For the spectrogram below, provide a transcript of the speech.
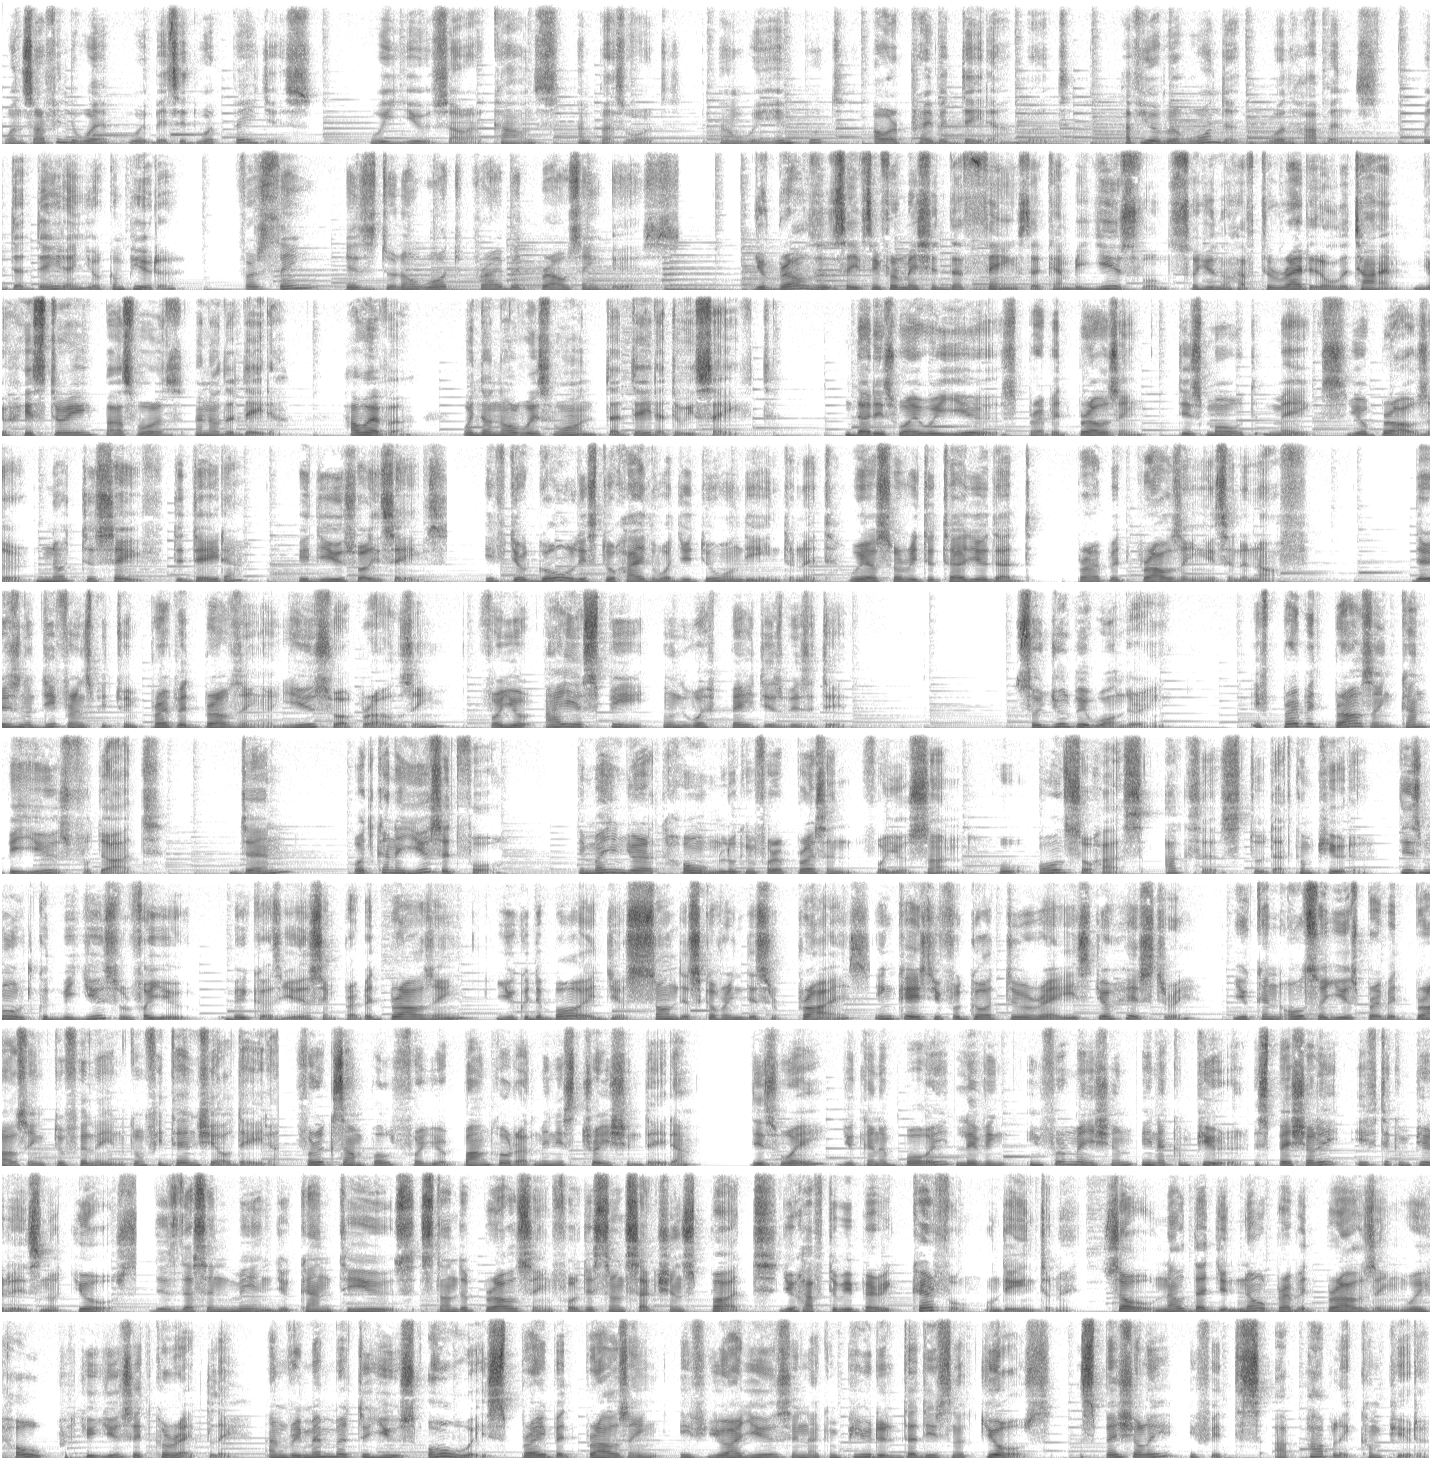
When surfing the web, we visit web pages. We use our accounts and passwords, and we input our private data, but have you ever wondered what happens with that data in your computer? First thing is to know what private browsing is. Your browser saves information that things that can be useful so you don't have to write it all the time, your history, passwords and other data. However, we don't always want that data to be saved. That is why we use private browsing. This mode makes your browser not to save the data it usually saves. If your goal is to hide what you do on the internet, we are sorry to tell you that private browsing isn't enough. There is no difference between private browsing and usual browsing for your ISP and web pages visited. So you'll be wondering, if private browsing can't be used for that, then what can I use it for? Imagine you're at home looking for a present for your son who also has access to that computer. This mode could be useful for you because using private browsing, you could avoid your son discovering the surprise in case you forgot to erase your history. You can also use private browsing to fill in confidential data, for example for your bank or administration data. This way, you can avoid leaving information in a computer, especially if the computer is not yours. This doesn't mean you can't use standard browsing for these transactions, but you have to be very careful on the internet. So, now that you know private browsing, we hope you use it correctly. And remember to use always private browsing if you are using a computer that is not yours, especially if it's a public computer.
